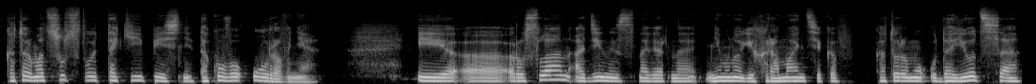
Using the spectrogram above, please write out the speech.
в котором отсутствуют такие песни, такого уровня. И э, Руслан один из, наверное, немногих романтиков, которому удается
